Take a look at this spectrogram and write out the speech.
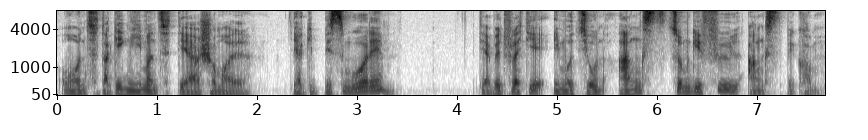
Und dagegen jemand, der schon mal ja, gebissen wurde, der wird vielleicht die Emotion Angst zum Gefühl Angst bekommen.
